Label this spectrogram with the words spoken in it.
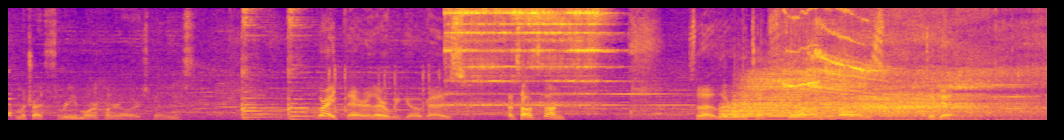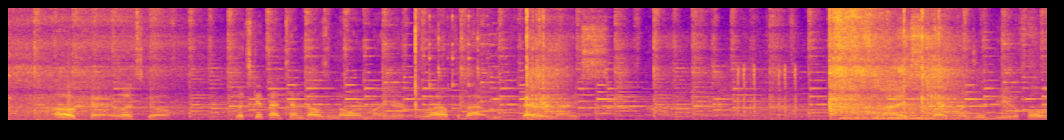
I'm gonna try three more $100 spins. Right there, there we go, guys. That's how it's done. So that literally took $400 to get. Okay, let's go. Let's get that $10,000 minor right off the bat. Would be very nice. Nice, 500, beautiful.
